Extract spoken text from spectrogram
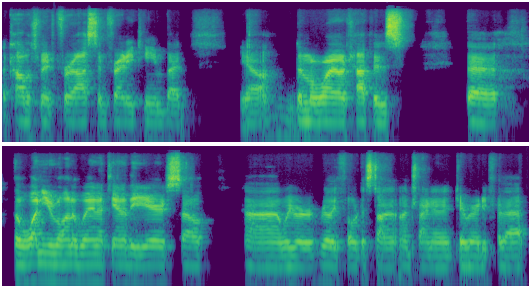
accomplishment for us and for any team. But you know, the Memorial Cup is the the one you want to win at the end of the year. So uh, we were really focused on, on trying to get ready for that.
